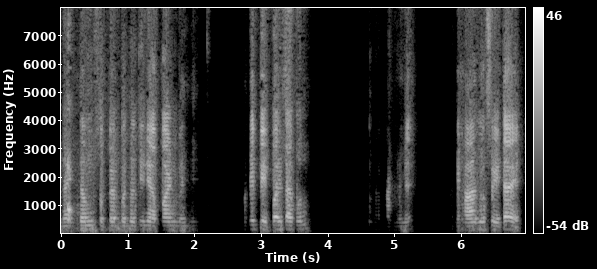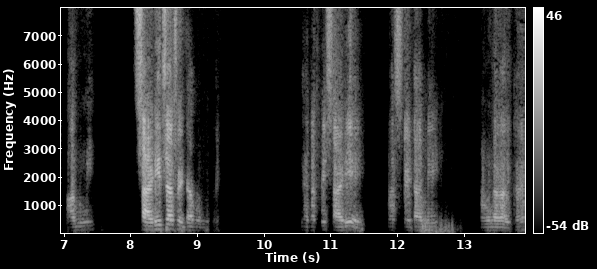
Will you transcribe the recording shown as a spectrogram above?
एकदम सोप्या पद्धतीने आपण म्हणजे पेपर टाकून काढलेला आहे. हा जो फेटा आहे आम्ही साडीचा फेटा बनवतोय. घरातली साडी आहे. हा फेटा आम्ही भाऊला घालतोय.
